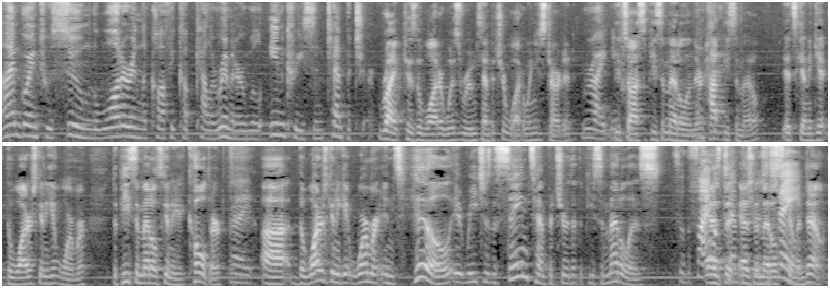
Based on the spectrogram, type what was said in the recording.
I'm going to assume the water in the coffee cup calorimeter will increase in temperature. Right, because the water was room temperature water when you started. Right, you You, put- toss a piece of metal in there, hot piece of metal. It's going to get the water's going to get warmer. The piece of metal's going to get colder. Right. Uh, the water's going to get warmer until it reaches the same temperature that the piece of metal is. So the final as the, temperature as the metal's the coming down.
